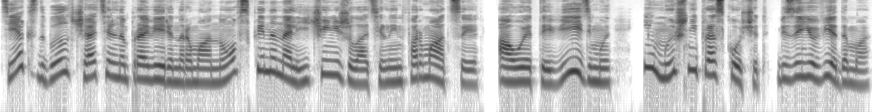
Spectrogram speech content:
Текст был тщательно проверен Романовской на наличие нежелательной информации, а у этой ведьмы и мышь не проскочит без ее ведома.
